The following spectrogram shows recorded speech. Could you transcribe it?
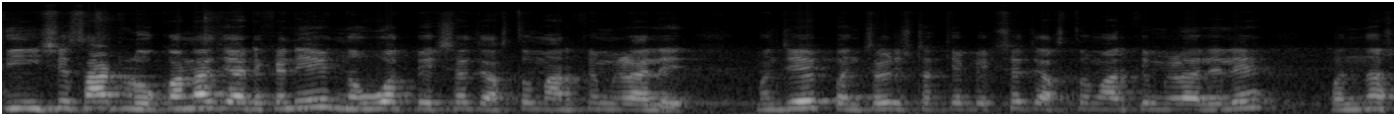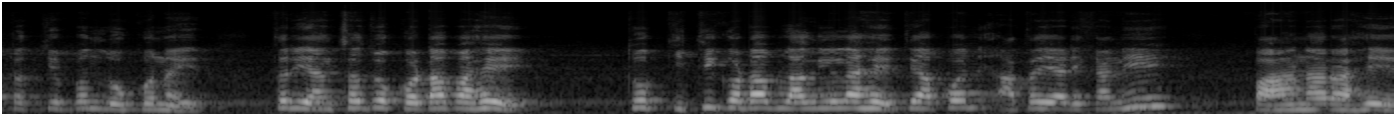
तीनशे साठ लोकांना या ठिकाणी नव्वदपेक्षा जास्त मार्क मिळाले. म्हणजे पंचेचाळीस टक्क्यापेक्षा जास्त मार्क मिळालेले. पन्नास टक्के पण लोक नाहीत. तर यांचा जो कटाप आहे तो किती कटाप लागलेला आहे ते आपण आता या ठिकाणी पाहणार आहे.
